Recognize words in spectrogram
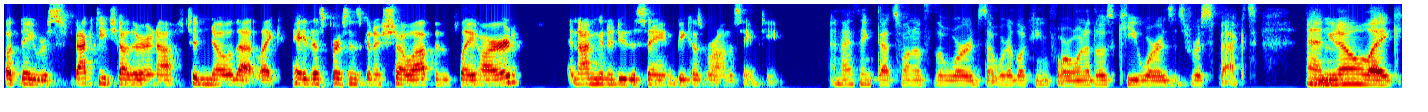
but they respect each other enough to know that like hey this person's going to show up and play hard and i'm going to do the same because we're on the same team And I think that's one of the words that we're looking for. One of those key words is respect. And, mm-hmm. you know, like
